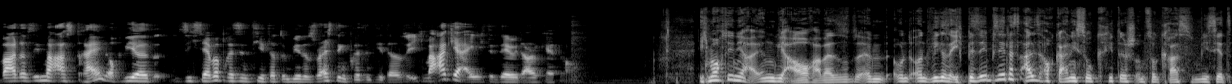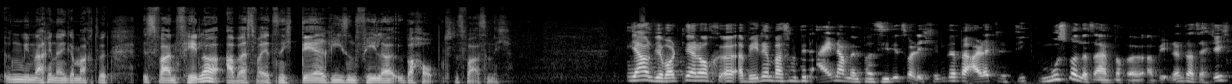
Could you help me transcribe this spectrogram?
war das immer astrein, auch wie er sich selber präsentiert hat und wie er das Wrestling präsentiert hat. Also ich mag ja eigentlich den David Arquette auch. Ich mochte ihn ja irgendwie auch, aber so, ähm, und, und wie gesagt, ich sehe seh das alles auch gar nicht so kritisch und so krass, wie es jetzt irgendwie im Nachhinein gemacht wird. Es war ein Fehler, aber es war jetzt nicht der Riesenfehler überhaupt. Das war es nicht. Ja, und wir wollten ja noch äh, erwähnen, was mit den Einnahmen passiert ist, weil ich finde, bei aller Kritik muss man das einfach äh, erwähnen, tatsächlich.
